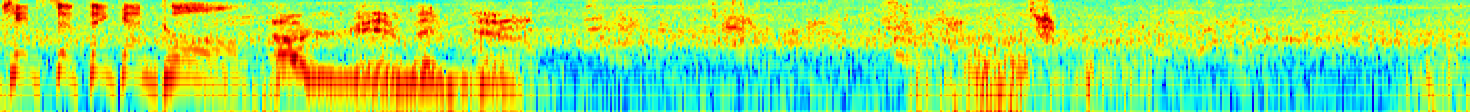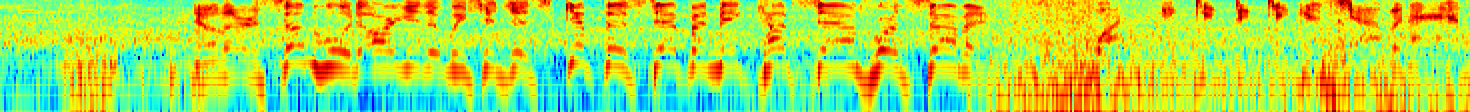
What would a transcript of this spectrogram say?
Kids to think I'm cool. Now, there are some who would argue that we should just skip this step and make touchdowns worth seven. What? You kicked the kicker's job in half?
